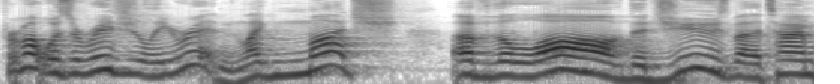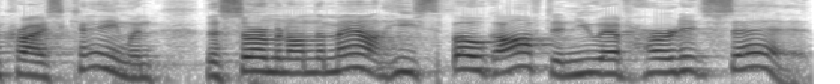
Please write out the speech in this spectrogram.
from what was originally written. Like much of the law of the Jews by the time Christ came. and the Sermon on the Mount, he spoke often, You have heard it said.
